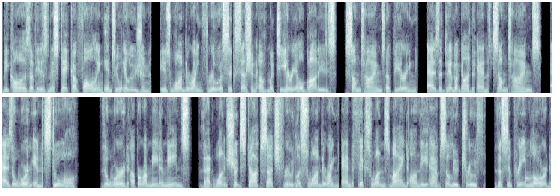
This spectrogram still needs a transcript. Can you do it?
because of his mistake of falling into illusion, is wandering through a succession of material bodies, sometimes appearing as a demigod and sometimes as a worm in stool. The word aparamita means that one should stop such fruitless wandering and fix one's mind on the absolute truth, the Supreme Lord,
